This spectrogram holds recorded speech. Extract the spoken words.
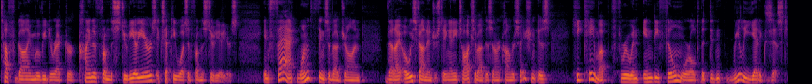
tough guy movie director, kind of from the studio years, except he wasn't from the studio years. In fact, one of the things about John that I always found interesting, and he talks about this in our conversation, is he came up through an indie film world that didn't really yet exist.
